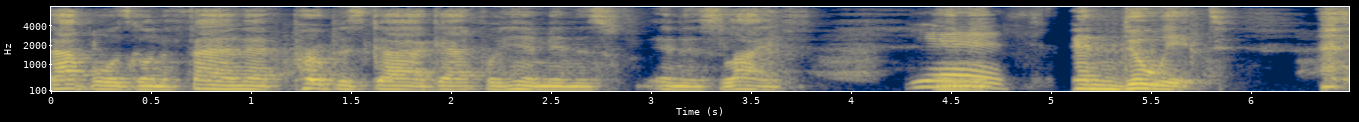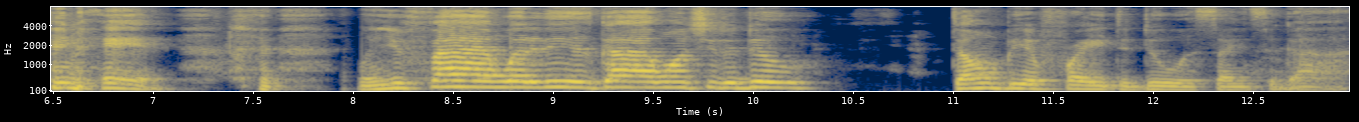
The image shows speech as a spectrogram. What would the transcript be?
Dapo is going to find that purpose God got for him in his in his life Yes. and do it. Amen. When you find what it is God wants you to do, don't be afraid to do it, saints of God.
